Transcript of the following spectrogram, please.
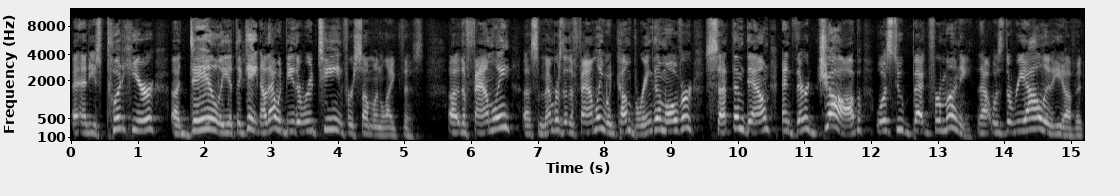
And he's put here uh, daily at the gate. Now, that would be the routine for someone like this. Uh, the family, uh, some members of the family would come, bring them over, set them down, and their job was to beg for money. That was the reality of it.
